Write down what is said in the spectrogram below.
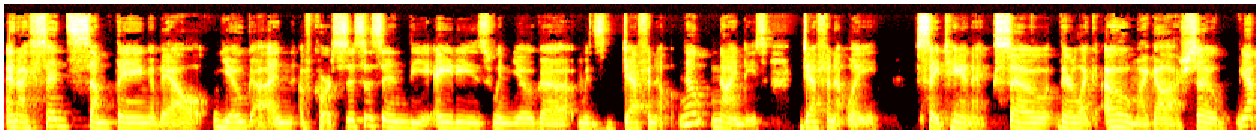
And I said something about yoga, and of course, this is in the '80s when yoga was definitely no '90s, definitely satanic. So they're like, "Oh my gosh!" So, yep.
